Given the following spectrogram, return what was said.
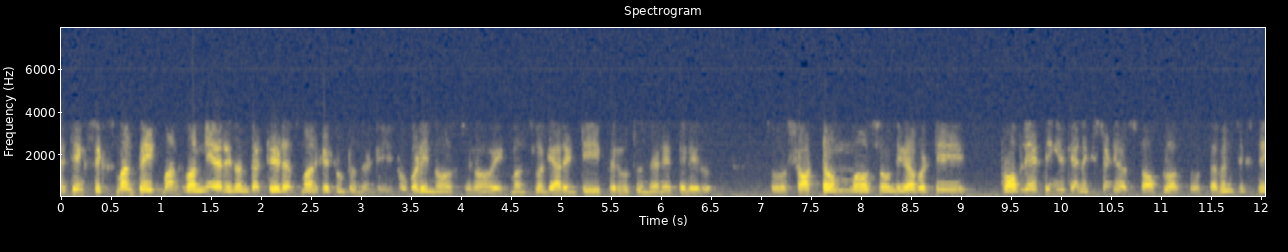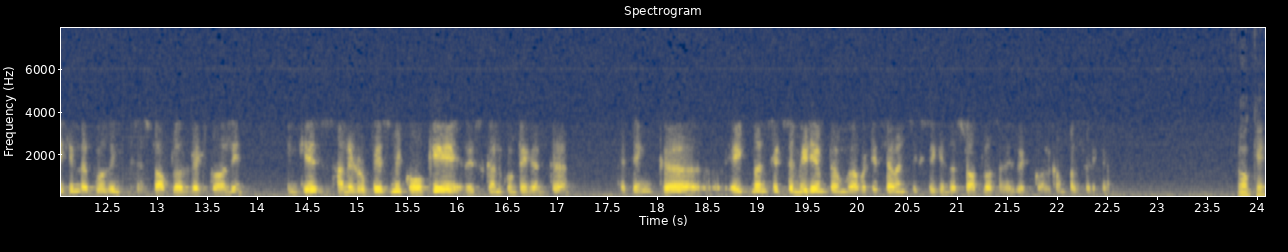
I think six months eight months one year ఇదంతా ట్రేడర్స్ మార్కెట్ ఉంటుందండి. Nobody knows you know eight మంత్స్లో గ్యారంటీ పెరుగుతుంది అనేది తెలియదు. సో షార్ట్ టర్మ్ అవసరం ఉంది కాబట్టి probably I think you can extend your stop loss so seven sixty కింద క్లోజింగ్ స్టాప్ లాస్ పెట్టుకోవాలి. ఇన్ కేస్ హండ్రెడ్ రూపీస్ మీకు ఓకే రిస్క్ అనుకుంటే కనుక I think eight months it's medium term కాబట్టి సెవెన్ సిక్స్టీ కింద స్టాప్ లాస్ అనేది పెట్టుకోవాలి కంపల్సరీగా. ఓకే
